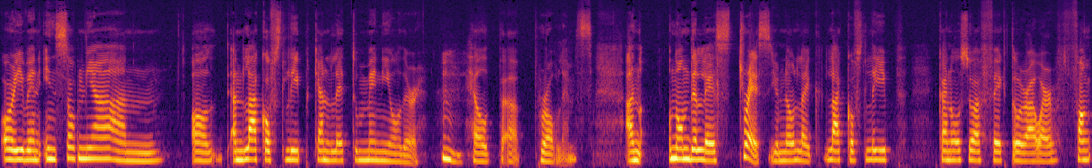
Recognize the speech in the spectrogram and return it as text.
or even insomnia and all, and lack of sleep can lead to many other mm. health uh, problems. And nonetheless stress you know like lack of sleep can also affect or our fun-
